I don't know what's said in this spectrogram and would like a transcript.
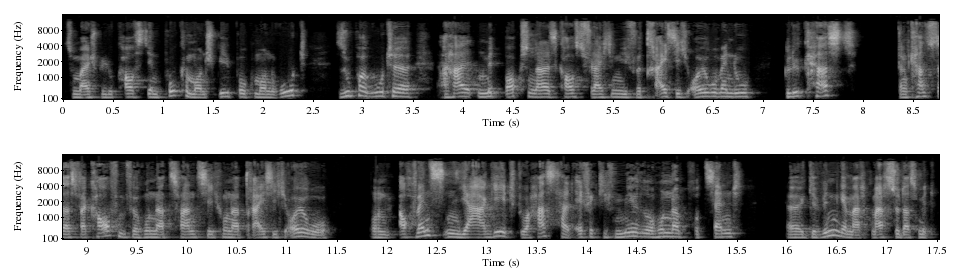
zum Beispiel, du kaufst dir ein Pokémon-Spiel, Pokémon Rot, super gute erhalten mit Boxen alles, kaufst vielleicht irgendwie für 30 Euro, wenn du Glück hast dann kannst du das verkaufen für 120, 130 Euro. Und auch wenn es ein Jahr geht, du hast halt effektiv mehrere hundert Prozent äh, Gewinn gemacht. Machst du das mit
